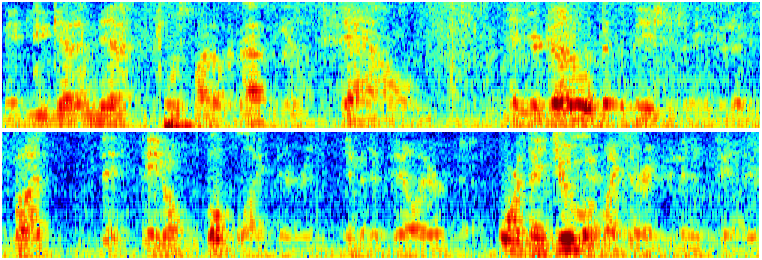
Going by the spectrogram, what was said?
Maybe you get a NIF, forced vital capacity and it's down, and you're going to admit the patient to the unit, but they, they don't look like they're in imminent failure, or they do look like they're in imminent failure.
